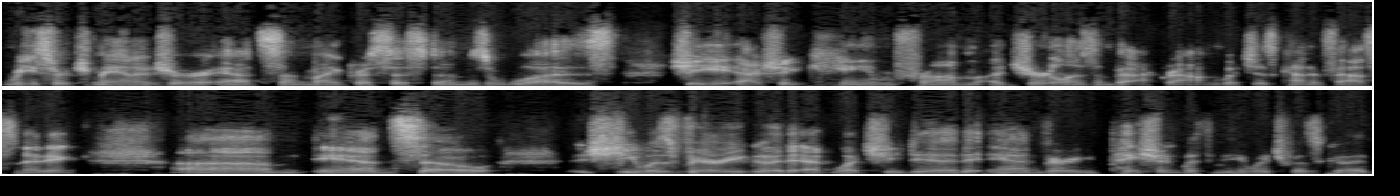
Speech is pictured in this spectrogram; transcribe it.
research manager at Sun Microsystems was, she actually came from a journalism background, which is kind of fascinating. Um, and so she was very good at what she did and very patient with me, which was good.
